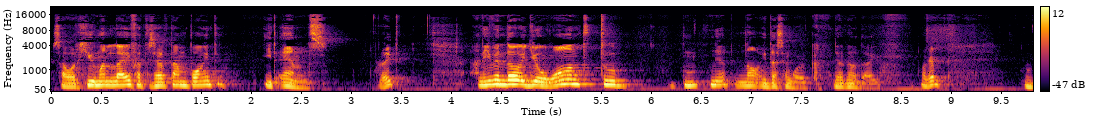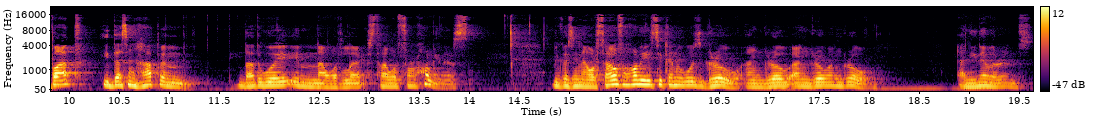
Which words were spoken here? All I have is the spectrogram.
So our human life at a certain point it ends, right? And even though you want to, no, it doesn't work. You're gonna die. Okay? But it doesn't happen that way in our life, struggle for holiness. Because in our for holiness, you can always grow and grow and grow and grow. And it never ends.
